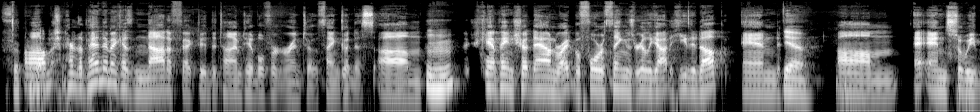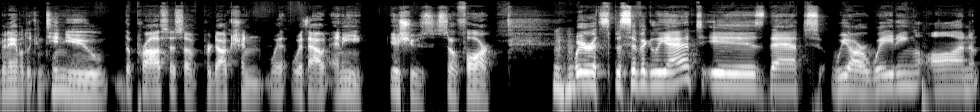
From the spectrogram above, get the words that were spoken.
for Um, production and the pandemic has not affected the timetable for Gorinto, thank goodness. Um, Mhm. the campaign shut down right before things really got heated up, and yeah um, and so we've been able to continue the process of production wi- without any issues so far. Mhm. Where it's specifically at is that we are waiting on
